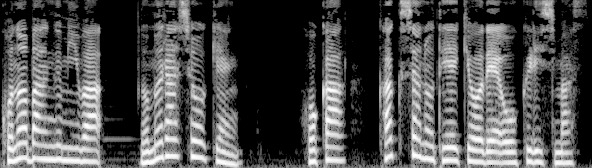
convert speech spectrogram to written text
この番組は野村証券ほか各社の提供でお送りします。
